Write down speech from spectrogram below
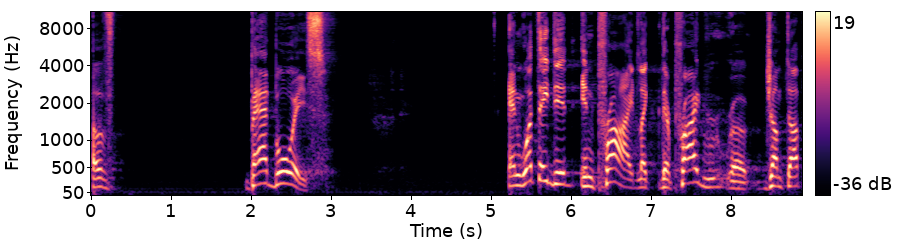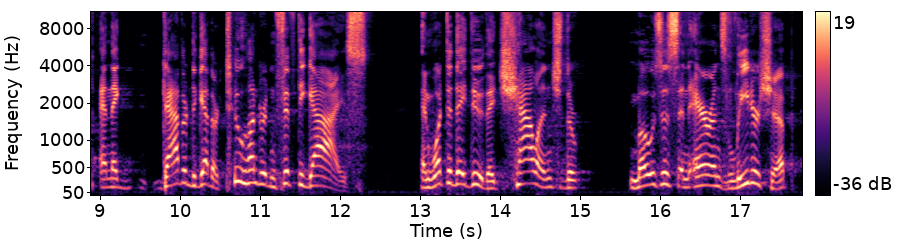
of bad boys. And what they did in pride, like their pride uh, jumped up and they gathered together 250 guys and what did they do? They challenged the, Moses and Aaron's leadership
